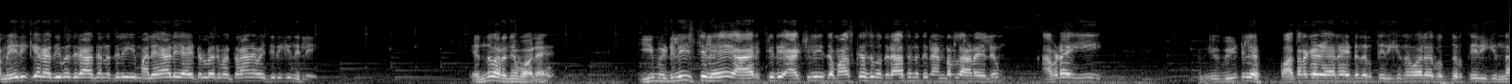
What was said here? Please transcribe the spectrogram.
അമേരിക്കൻ അധിപതിരാധനത്തിൽ ഈ മലയാളി ആയിട്ടുള്ള ഒരു മെത്രാനെ വെച്ചിരിക്കുന്നില്ലേ? എന്ന് പറഞ്ഞ പോലെ ഈ മിഡിൽ ഈസ്റ്റിലെ ആക്ച്വലി ആക്ച്വലി ദമാസ്കസ് ഭദ്രാസനത്തിന്റെ അണ്ടറിലാണേലും അവിടെ ഈ വീട്ടിൽ പാത്രം കഴുകാനായിട്ട് നിർത്തിയിരിക്കുന്ന പോലെ നിർത്തിയിരിക്കുന്ന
